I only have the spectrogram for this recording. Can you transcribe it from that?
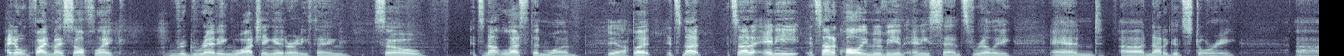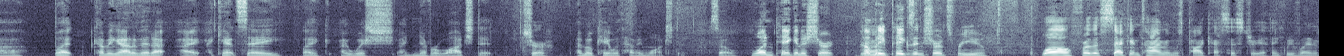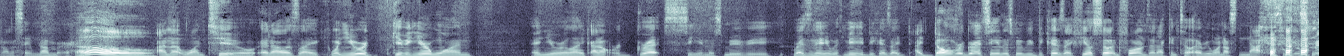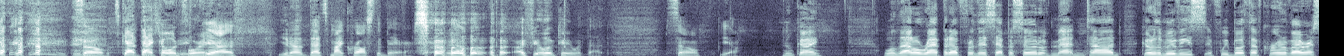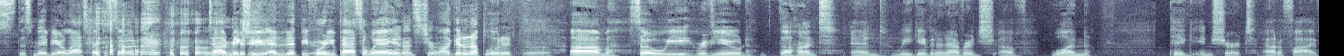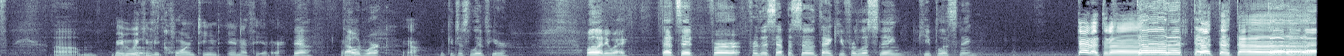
I don't find myself like regretting watching it or anything. So, it's not less than one yeah. but it's not it's not a, any it's not a quality movie in any sense really and uh, not a good story uh, but coming out of it I, I, I can't say like i wish i'd never watched it Sure. i'm okay with having watched it so one pig in a shirt how Yeah. many pigs in shirts for you Well, for the second time in this podcast history, I think we've landed on the same number. oh I'm at one two, and I was like, when you were giving your one, and you were like, I don't regret seeing this movie, resonating with me because I I don't regret seeing this movie because I feel so informed that I can tell everyone else not to see this movie. so it's got that going for it yeah, if, you know that's my cross to bear. So I feel okay with that. So yeah, Okay. Well, that'll wrap it up for this episode of Matt and Todd Go to the Movies. If we both have coronavirus, this may be our last episode. Todd, make sure you edit it before you pass away, and That's true. I'll get it uploaded. Um, so we reviewed The Hunt, and we gave it an average of one pig in shirt out of five. Um, maybe we can be quarantined in a theater. Yeah, that would work. Yeah. We could just live here. Well, anyway, that's it for for this episode. Thank you for listening. Keep listening. Da da da da Da-da-da. da da da. Da-da-da.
